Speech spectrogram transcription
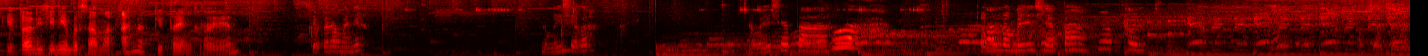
kita di sini bersama anak kita yang keren. Siapa namanya? Namanya siapa? Namanya siapa? Kamu namanya siapa? Oh, siapa ya?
